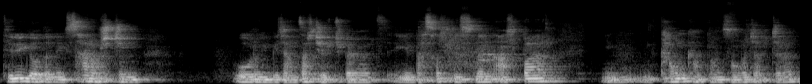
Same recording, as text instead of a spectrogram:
тэрийг одоо нэг сар орчим өөрөө ингэж анзаарч явж байгаад ийм дасгал хийсэн нь албаар ийм таван компани сонгож авч байгаад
